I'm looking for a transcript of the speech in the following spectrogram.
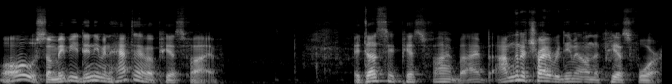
Oh, so maybe you didn't even have to have a PS5. It does say PS5, but I, I'm going to try to redeem it on the PS4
